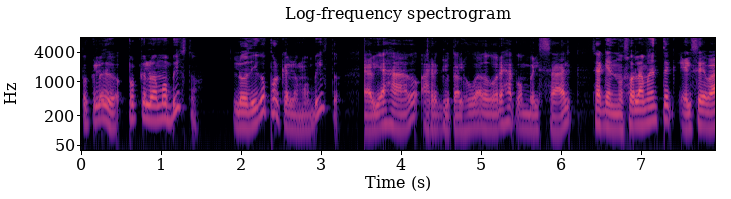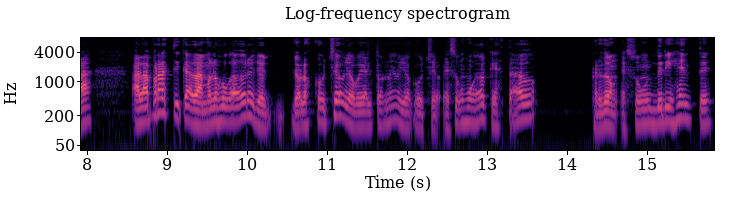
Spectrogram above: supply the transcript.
¿Por qué lo digo? Porque lo hemos visto. Lo digo porque lo hemos visto. Ha viajado a reclutar jugadores, a conversar. O sea que no solamente él se va a la práctica, damos los jugadores, yo, yo los coacheo, yo voy al torneo, yo coacheo. Es un jugador que ha estado, perdón, es un dirigente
